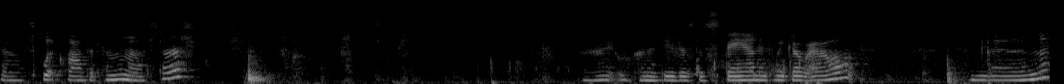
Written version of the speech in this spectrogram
So split closets in the master. All right, we'll kind of do just a span as we go out. And then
